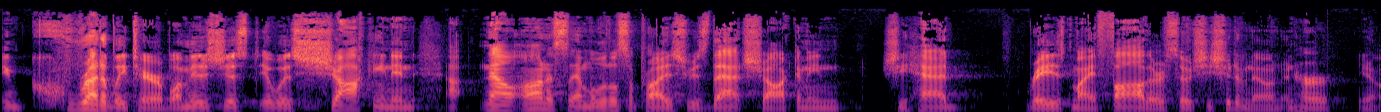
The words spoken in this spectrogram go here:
incredibly terrible. I mean, it was just, it was shocking. And uh, now, honestly, I'm a little surprised she was that shocked. I mean, she had raised my father, so she should have known in her, you know,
